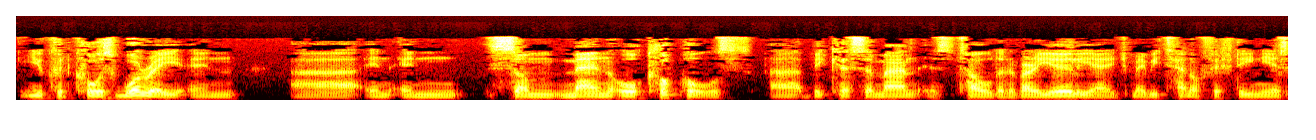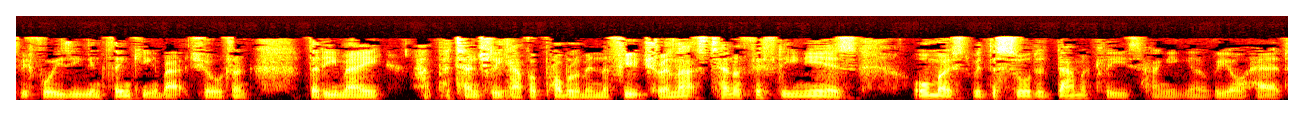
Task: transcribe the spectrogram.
you could cause worry in uh, in in some men or couples uh, because a man is told at a very early age, maybe 10 or 15 years before he's even thinking about children, that he may ha- potentially have a problem in the future, and that's 10 or 15 years, almost with the sword of Damocles hanging over your head.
